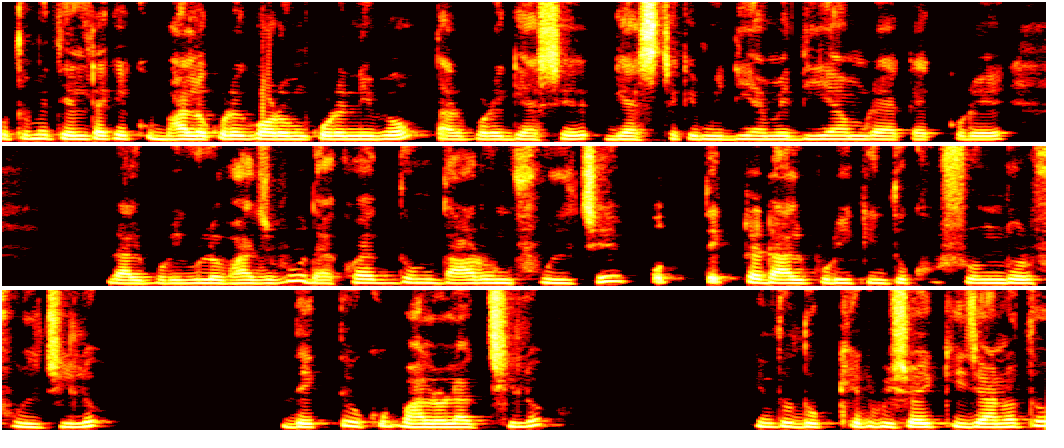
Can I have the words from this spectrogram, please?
প্রথমে তেলটাকে খুব ভালো করে গরম করে নিব, তারপরে গ্যাসে গ্যাসটাকে মিডিয়ামে দিয়ে আমরা এক এক করে ডালপুরিগুলো ভাজবো। দেখো একদম দারুণ ফুলছে, প্রত্যেকটা ডালপুরি কিন্তু খুব সুন্দর ফুলছিল। দেখতেও খুব ভালো লাগছিল। কিন্তু দুঃখের বিষয় কি জানো তো?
